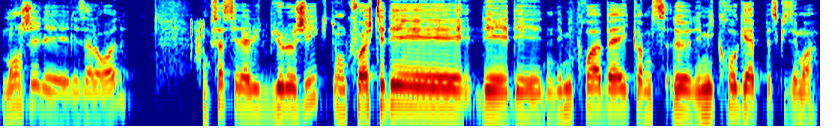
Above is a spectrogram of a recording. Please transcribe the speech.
manger les les. Donc ça c'est la lutte biologique. Donc faut acheter des des des, des micro abeilles comme des micro guêpes, excusez-moi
